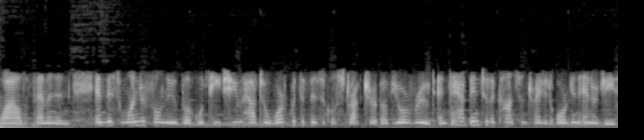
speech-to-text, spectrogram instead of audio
Wild Feminine. And this wonderful new book will teach you how to work with the physical structure of your root and tap into the concentrated organ energies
